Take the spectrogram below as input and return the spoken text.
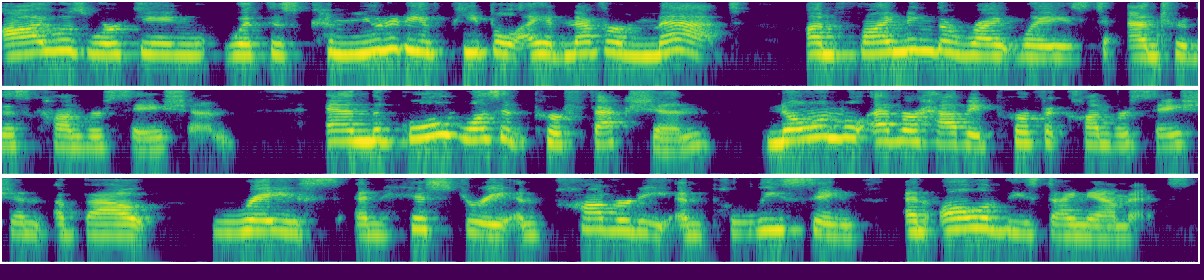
I was working with this community of people I had never met on finding the right ways to enter this conversation. And the goal wasn't perfection. No one will ever have a perfect conversation about race and history and poverty and policing and all of these dynamics.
